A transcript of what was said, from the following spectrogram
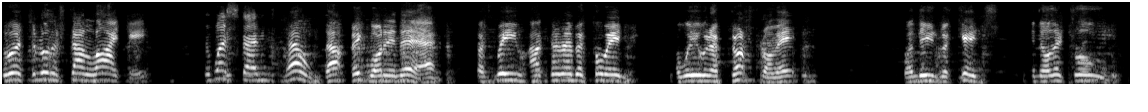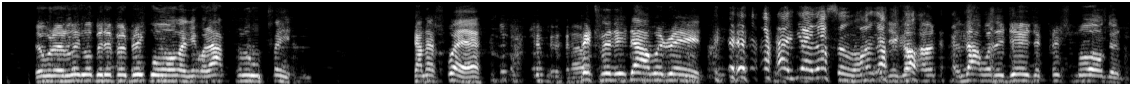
There weren't another stand like it. The West End. Well, that big one in there, because we I can remember coming and we were across from it when these were kids in a little there were a little bit of a brick wall and it was absolutely can I swear pickling it down with rain. yeah, that's all right. And, That's you got, and, and that were the days of Chris Morgan.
